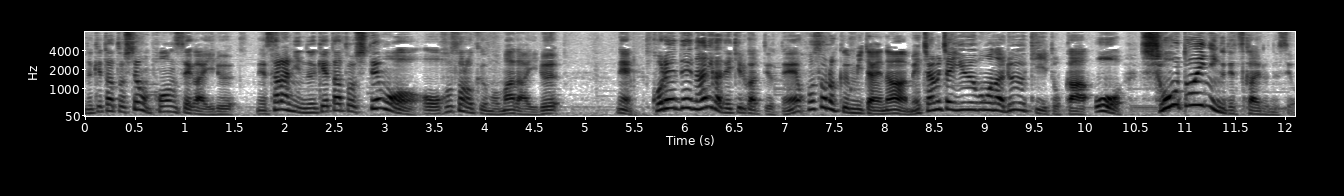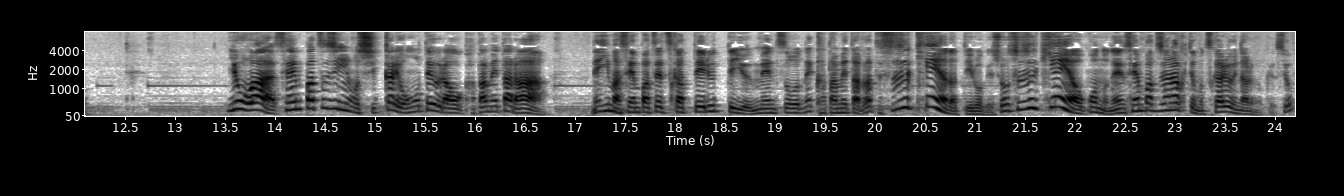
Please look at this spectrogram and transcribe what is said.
抜けたとしてもポンセがいる、ね、さらに抜けたとしても細野君もまだいる、ね、これで何ができるかっていうとね細野君みたいなめちゃめちゃ有望なルーキーとかをショートイニングで使えるんですよ。要は先発陣をしっかり表裏を固めたらね、今先発で使っているっていうメンツをね固めたらだって鈴木健也だっているわけでしょ？鈴木健也を今度ね先発じゃなくても使えるようになるわけですよ。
